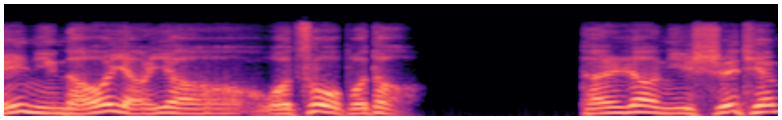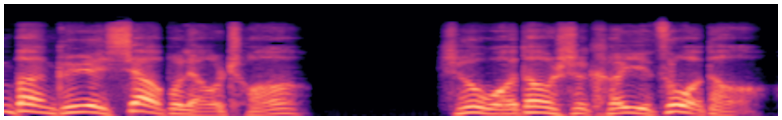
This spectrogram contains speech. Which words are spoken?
给你挠痒痒，我做不到，但让你十天半个月下不了床，这我倒是可以做到。”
